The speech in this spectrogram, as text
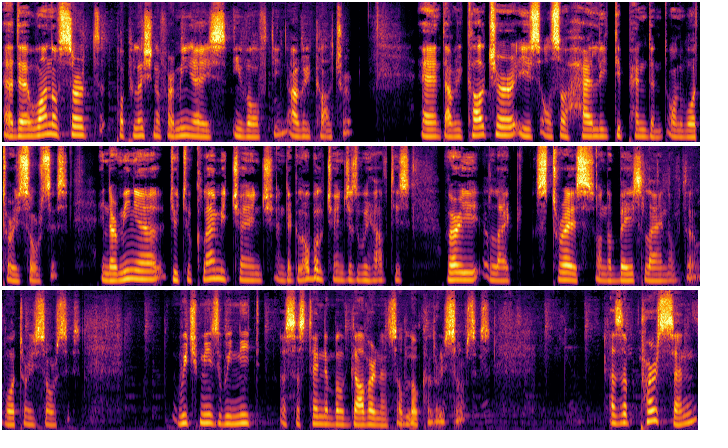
Uh, the one of third population of Armenia is involved in agriculture. And agriculture is also highly dependent on water resources. In Armenia, due to climate change and the global changes, we have this very like stress on the baseline of the water resources, which means we need a sustainable governance of local resources. As a person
